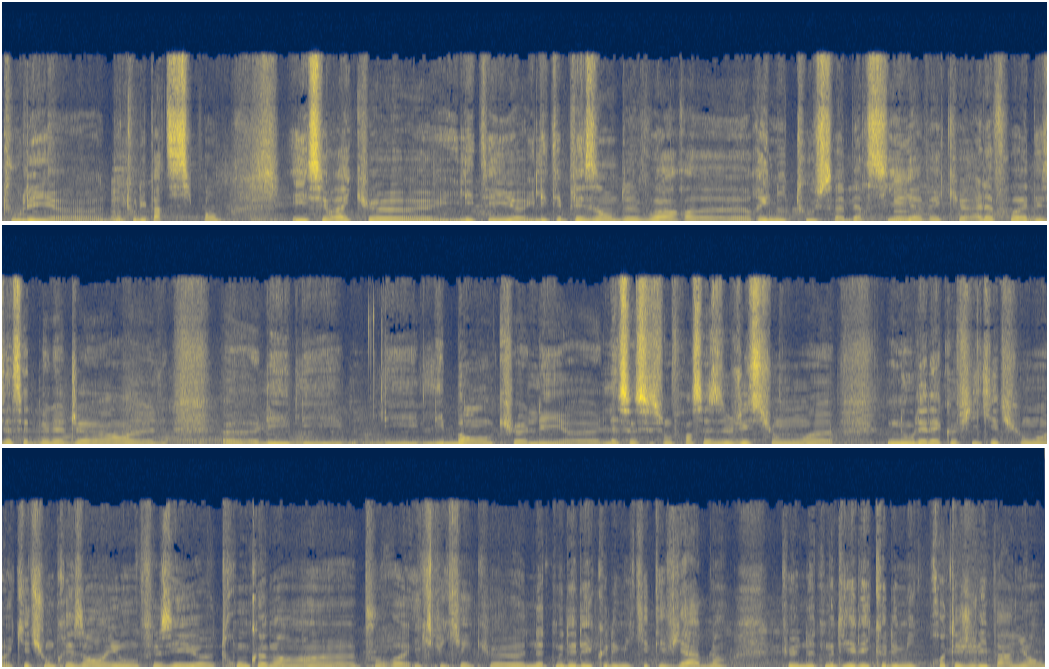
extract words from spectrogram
tous les de mmh. tous les participants. Et c'est vrai que il était il était plaisant de voir réunis tous à Bercy mmh. avec à la fois des asset managers, les, les, les, les, banques, l'association française de gestion, nous la NACOFI qui étions qui étions présents et on faisait tronc commun pour expliquer que notre modèle économique était viable, que notre modèle économique protégeait l'épargnant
